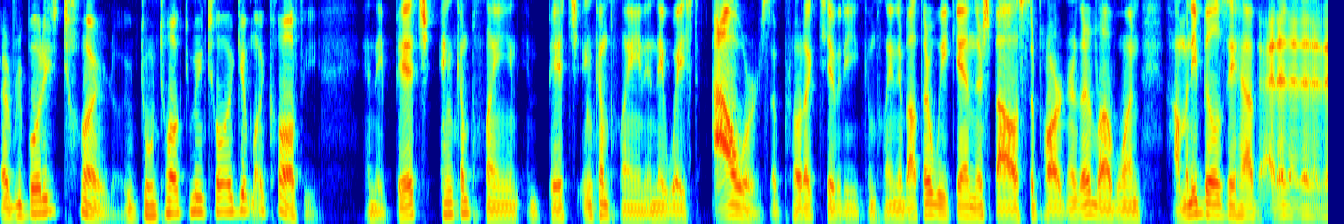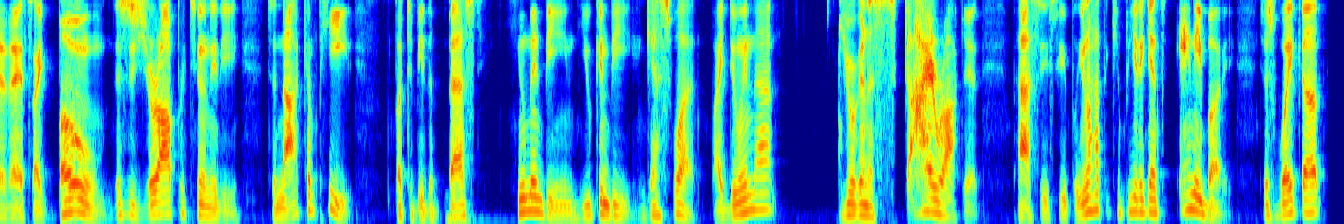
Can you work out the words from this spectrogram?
Everybody's tired. Don't talk to me till I get my coffee and they bitch and complain and bitch and complain and they waste hours of productivity complaining about their weekend, their spouse, their partner, their loved one, how many bills they have. It's like, boom, this is your opportunity to not compete, but to be the best human being you can be. And guess what? By doing that, you're going to skyrocket past these people. You don't have to compete against anybody. Just wake up,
